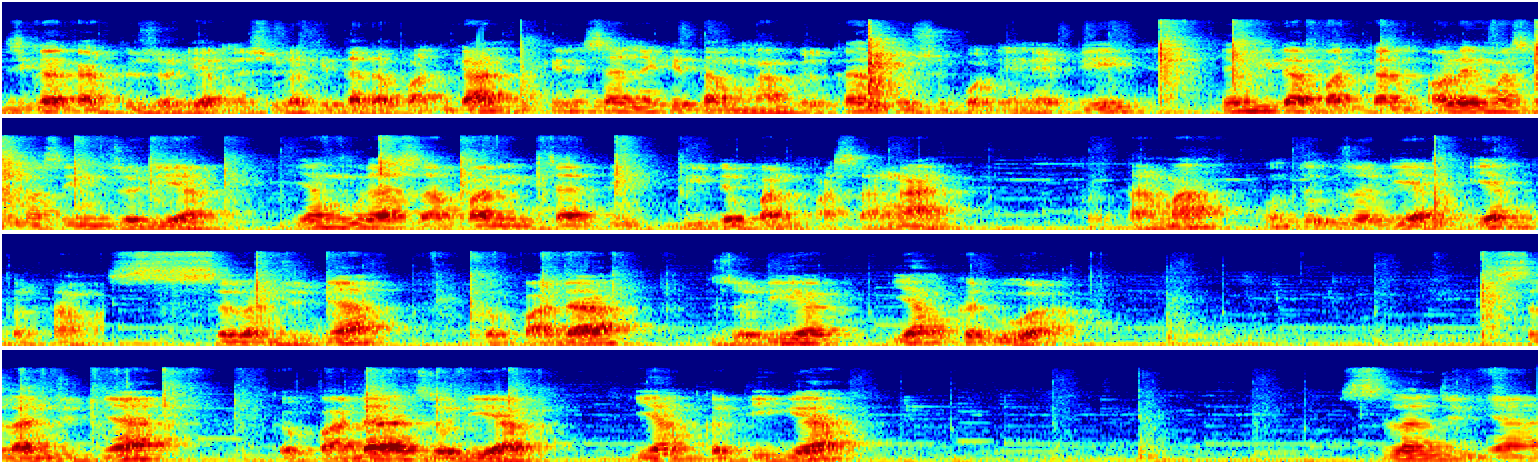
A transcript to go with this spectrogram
Jika kartu zodiaknya sudah kita dapatkan, kini saatnya kita mengambil kartu support energi yang didapatkan oleh masing-masing zodiak yang merasa paling cantik di depan pasangan. Pertama, untuk zodiak yang pertama. Selanjutnya, kepada zodiak yang kedua. Selanjutnya, kepada zodiak yang ketiga. Selanjutnya,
